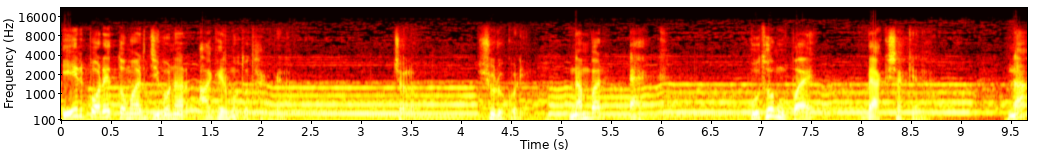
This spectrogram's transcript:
এরপরে তোমার জীবন আর আগের মতো থাকবে না। চলো, শুরু করি। নাম্বার এক। প্রথম উপায় ব্যবসা কেনা। না,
